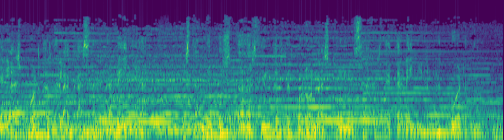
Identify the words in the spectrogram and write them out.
En las puertas de la casa de la villa están depositadas cientos de coronas con mensajes de cariño y recuerdo.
